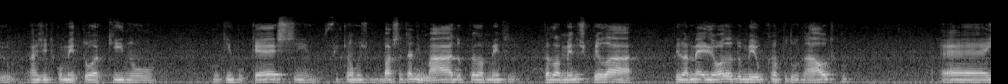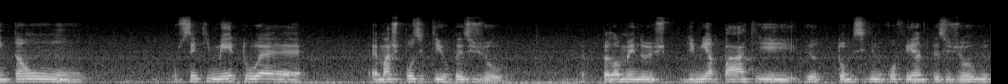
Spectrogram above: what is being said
eu a gente comentou aqui no, no Timbucast, ficamos bastante animados, pelo menos, pelo menos pela, pela melhora do meio campo do Náutico. É, então, o sentimento é, é mais positivo para esse jogo. Pelo menos de minha parte, eu estou me sentindo confiante para esse jogo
